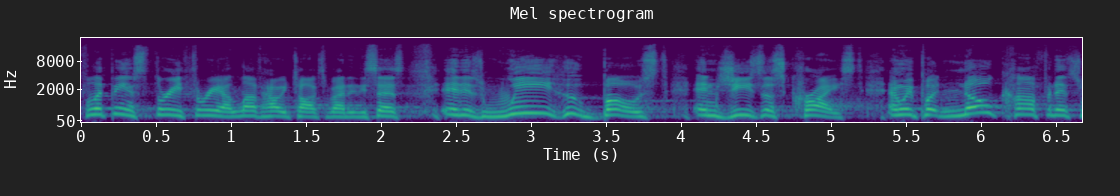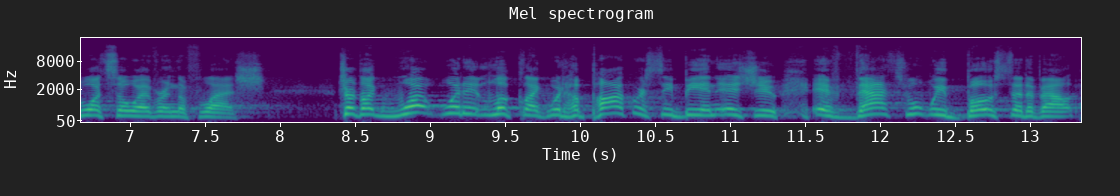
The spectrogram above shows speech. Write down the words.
Philippians 3 3, I love how he talks about it. He says, It is we who boast in Jesus Christ, and we put no confidence whatsoever in the flesh. Church, like, what would it look like? Would hypocrisy be an issue if that's what we boasted about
